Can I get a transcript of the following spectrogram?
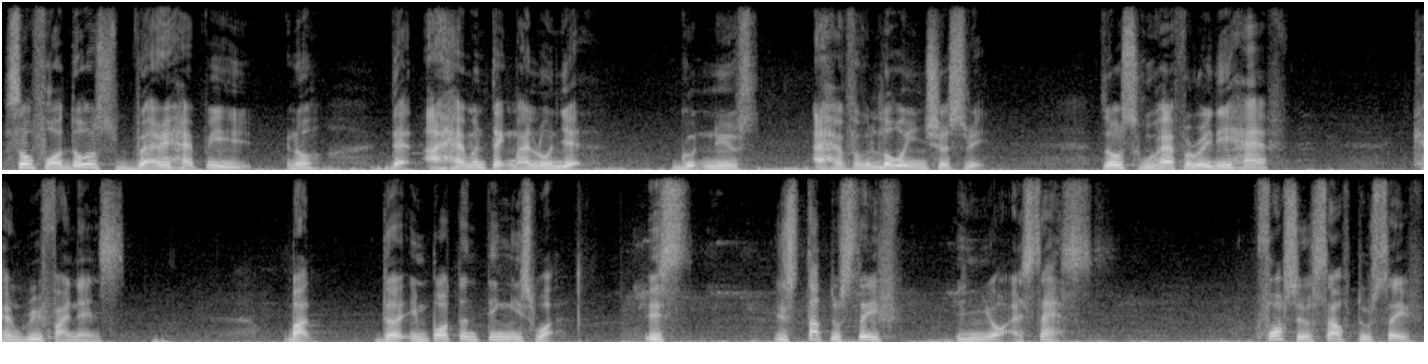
So for those very happy, you know, that I haven't taken my loan yet, good news, I have a low interest rate. Those who have already have can refinance. But the important thing is what? Is you start to save in your assets. Force yourself to save.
